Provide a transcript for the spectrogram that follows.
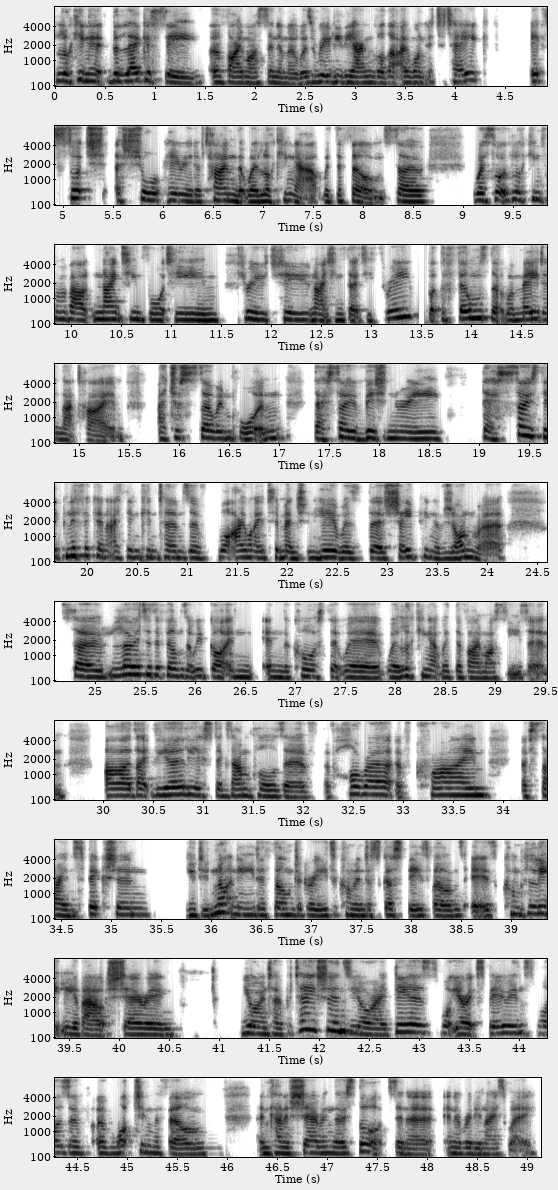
looking at the legacy of Weimar cinema was really the angle that I wanted to take. It's such a short period of time that we're looking at with the film. So we're sort of looking from about 1914 through to 1933. But the films that were made in that time are just so important. They're so visionary. They're so significant, I think, in terms of what I wanted to mention here was the shaping of genre. So loads of the films that we've got in in the course that we're we're looking at with the Weimar season are like the earliest examples of, of horror, of crime, of science fiction. You do not need a film degree to come and discuss these films. It is completely about sharing your interpretations, your ideas, what your experience was of, of watching the film and kind of sharing those thoughts in a in a really nice way.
